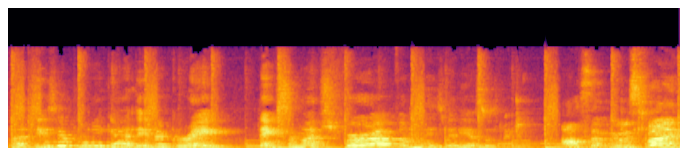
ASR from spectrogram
But these are pretty good. These are great. Thanks so much for uh, filming these videos with me. Awesome. It was fun.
